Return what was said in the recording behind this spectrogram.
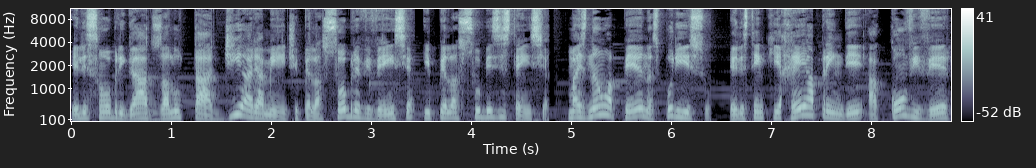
eles são obrigados a lutar diariamente pela sobrevivência e pela subsistência. Mas não apenas por isso, eles têm que reaprender a conviver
